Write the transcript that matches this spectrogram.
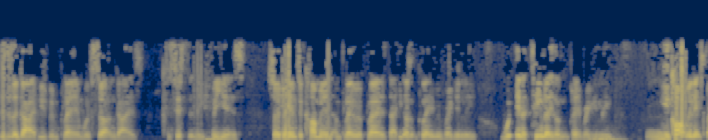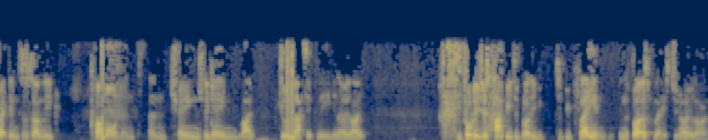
this is a guy who's been playing with certain guys consistently for years. So for him to come in and play with players that he doesn't play with regularly, in a team that he doesn't play regularly, you can't really expect him to suddenly come on and and change the game like dramatically. You know, like he's probably just happy to bloody be, to be playing in the first place. You know, like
